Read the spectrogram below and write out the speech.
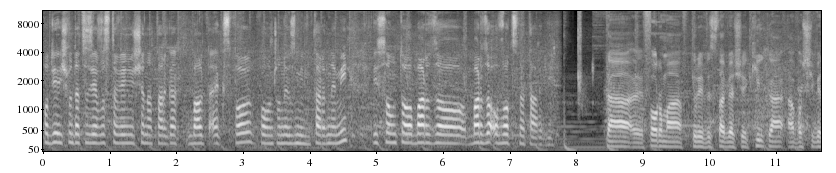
podjęliśmy decyzję o wystawieniu się na targach Balt Expo połączonych z militarnymi i są to bardzo, bardzo owocne targi. Ta e, forma, w której wystawia się kilka, a właściwie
